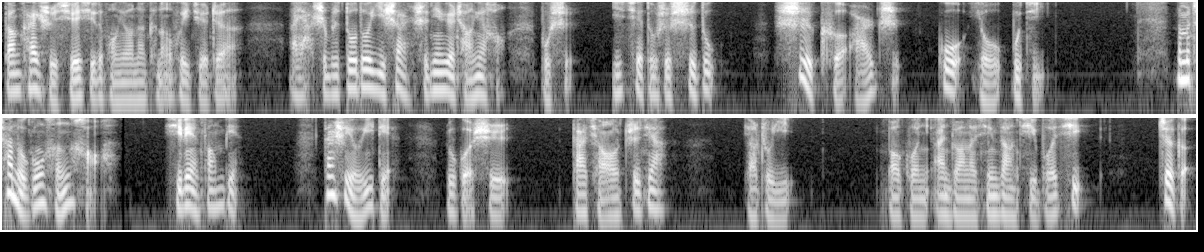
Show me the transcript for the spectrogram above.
刚开始学习的朋友呢，可能会觉着，哎呀，是不是多多益善，时间越长越好？不是，一切都是适度，适可而止，过犹不及。那么颤抖功很好啊，习练方便，但是有一点，如果是搭桥支架，要注意，包括你安装了心脏起搏器，这个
